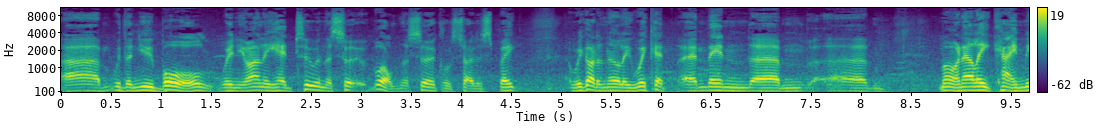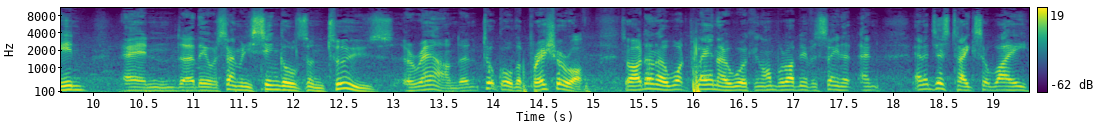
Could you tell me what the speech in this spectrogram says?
um, with the new ball when you only had two in the cir- well in the circle, so to speak. We got an early wicket, and then um, um, Moeen Ali came in, and uh, there were so many singles and twos around, and took all the pressure off. So I don't know what plan they were working on, but I've never seen it, and and it just takes away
